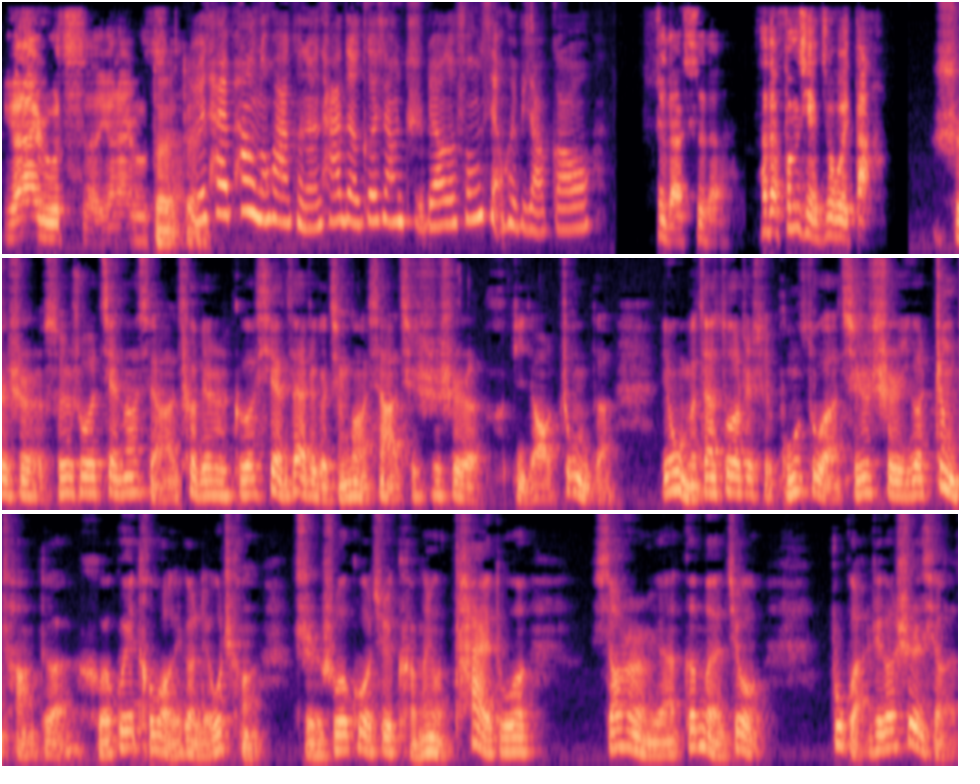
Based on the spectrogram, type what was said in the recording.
原来如此，原来如此。对对因为太胖的话，可能它的各项指标的风险会比较高。是的，是的，它的风险就会大。是是，所以说健康险啊，特别是搁现在这个情况下，其实是比较重的。因为我们在做这些工作啊，其实是一个正常的合规投保的一个流程，只是说过去可能有太多销售人员根本就不管这个事情。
